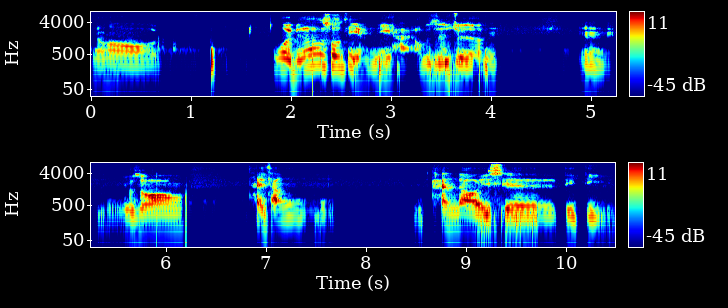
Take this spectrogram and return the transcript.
然后我也不是说自己很厉害啊，我只是觉得，嗯，有时候太常看到一些弟弟。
